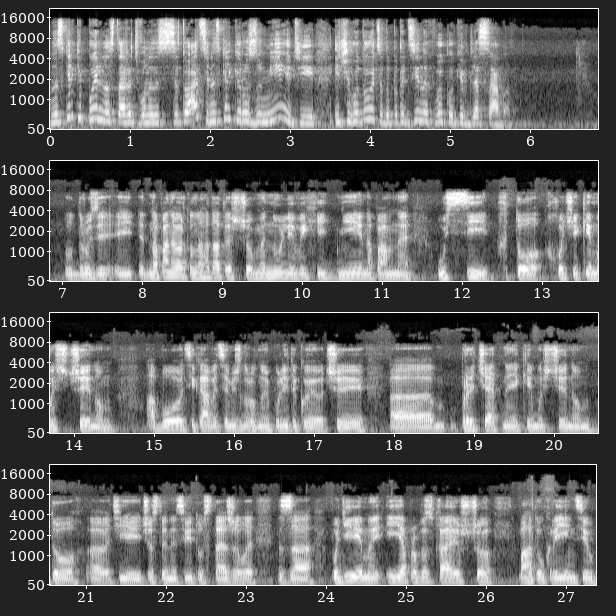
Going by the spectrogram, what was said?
Наскільки пильно стежать вони за ситуацією, наскільки розуміють її, і чи готуються до потенційних викликів для себе? Ну, Друзі, напевне, варто нагадати, що минулі вихідні, напевне, усі, хто хоч якимось чином або цікавиться міжнародною політикою, чи е, причетний якимось чином до е, тієї частини світу, стежили за подіями. І я пропускаю, що багато українців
